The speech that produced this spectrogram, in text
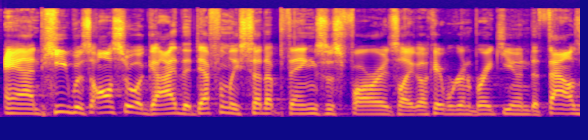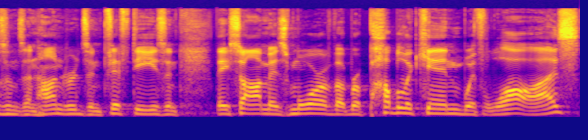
And he was also a guy that definitely set up things as far as like, okay, we're going to break you into thousands and hundreds and fifties. And they saw him as more of a Republican with laws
